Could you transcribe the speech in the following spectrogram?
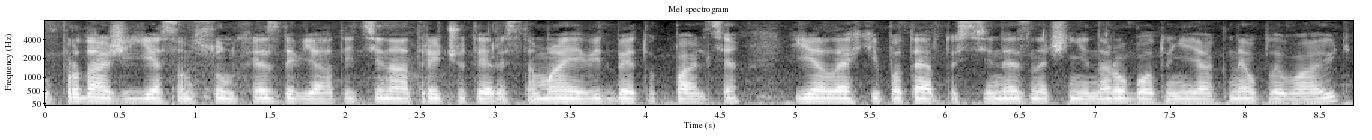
В продажі є Samsung S9, ціна 3400, має відбиток пальця, є легкі потертості, незначні, на роботу ніяк не впливають.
